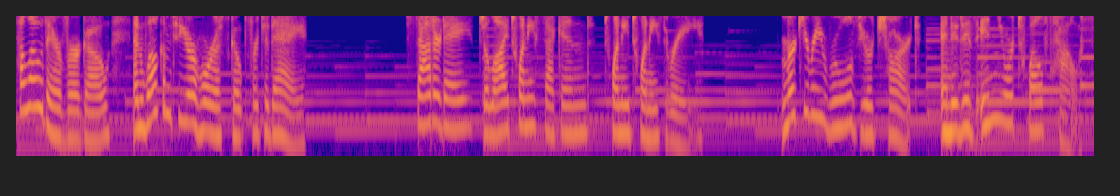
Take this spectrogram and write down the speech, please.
Hello there, Virgo, and welcome to your horoscope for today. Saturday, July 22nd, 2023. Mercury rules your chart, and it is in your 12th house,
